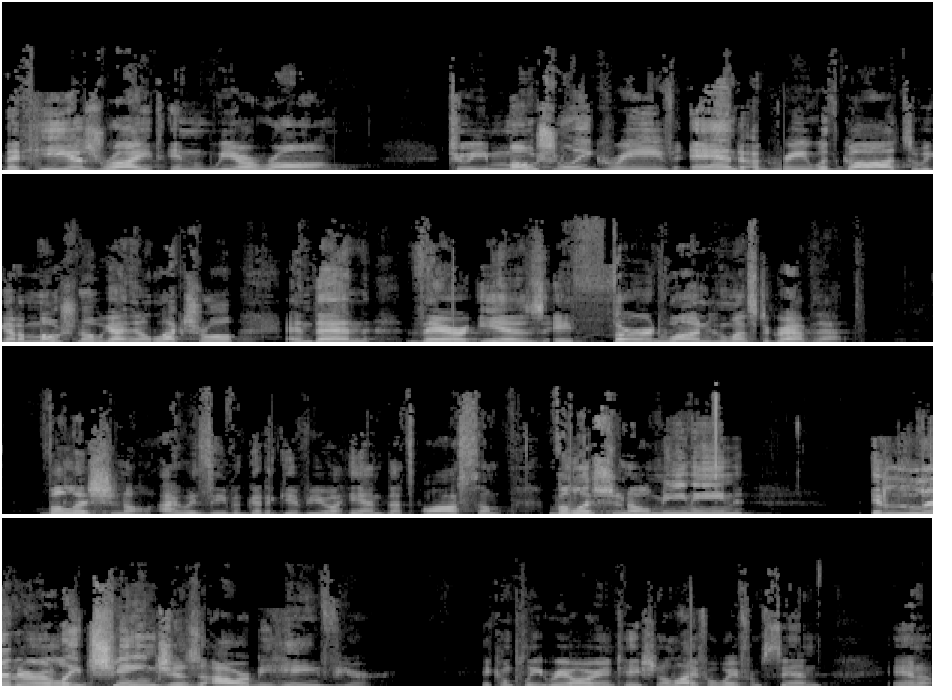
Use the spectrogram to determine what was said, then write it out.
that He is right and we are wrong. To emotionally grieve and agree with God. So we got emotional, we got intellectual, and then there is a third one who wants to grab that. Volitional. I was even going to give you a hint. That's awesome. Volitional, meaning it literally changes our behavior a complete reorientation of life away from sin and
